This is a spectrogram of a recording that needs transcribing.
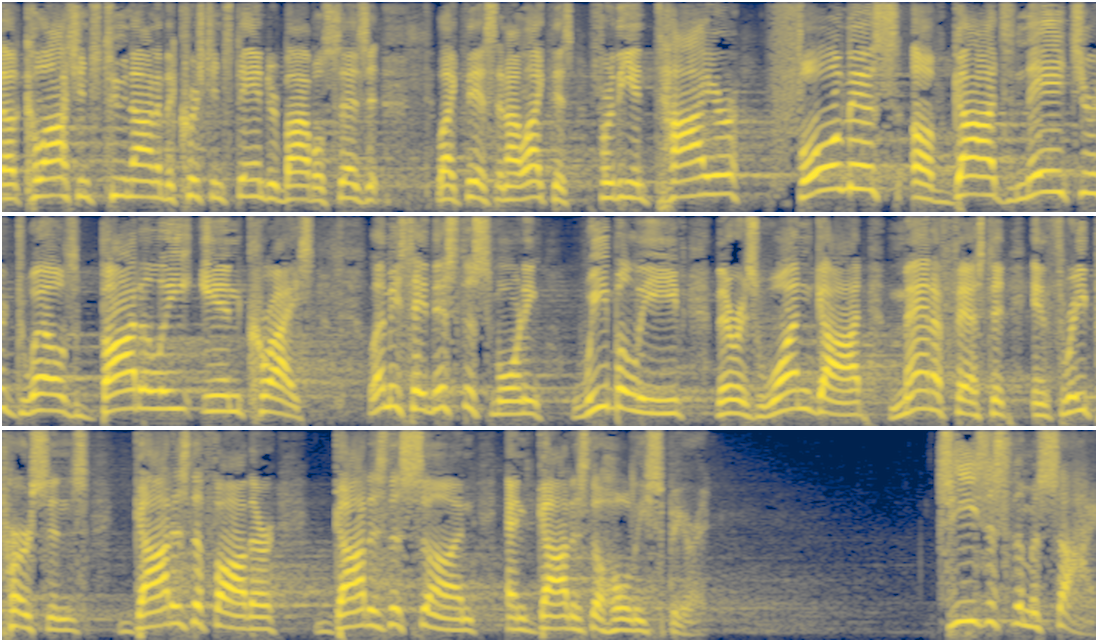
Uh, Colossians 2 9 of the Christian Standard Bible says it like this, and I like this For the entire fullness of God's nature dwells bodily in Christ. Let me say this this morning. We believe there is one God manifested in three persons God is the Father, God is the Son, and God is the Holy Spirit. Jesus the Messiah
